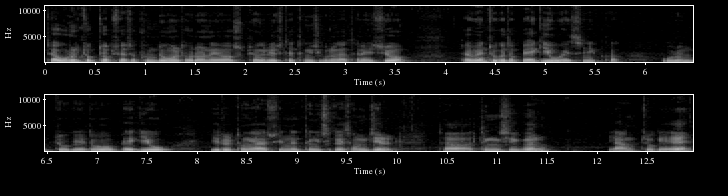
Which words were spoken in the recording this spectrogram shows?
자, 오른쪽 접시에서 분동을 덜어내어 수평을 이뤘을 때 등식으로 나타내시오. 자, 왼쪽에도 빼기 5 했으니까 오른쪽에도 빼기 5 이를 통해 알 수 있는 등식의 성질. 자, 등식은 양쪽에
